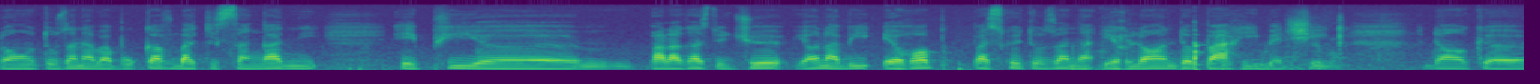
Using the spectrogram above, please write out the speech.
donc toza na babukavu bakisangani et puis euh, par la grâce de Dieu il y en a bi Europe parce que toza na Irlande Paris Belgique. Donc euh,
